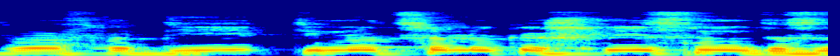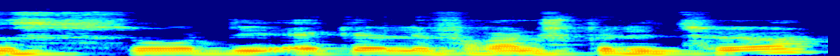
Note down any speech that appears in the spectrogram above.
sodass wir die, die Nutzerlücke schließen. Das ist so die Ecke Lieferant-Spediteur.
